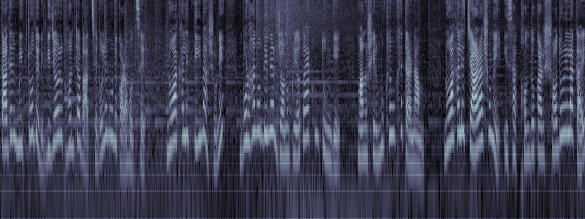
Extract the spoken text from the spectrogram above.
তাদের মিত্রদের বিজয়ের ঘণ্টা বাজছে বলে মনে করা হচ্ছে। নোয়াখালী তিন আসনে বোরহানউদ্দিনের জনপ্রিয়তা এখন তুঙ্গে। মানুষের মুখে মুখে তার নাম। নোয়াখালী চার আসনে ইসাক খন্দকার সদর এলাকায়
